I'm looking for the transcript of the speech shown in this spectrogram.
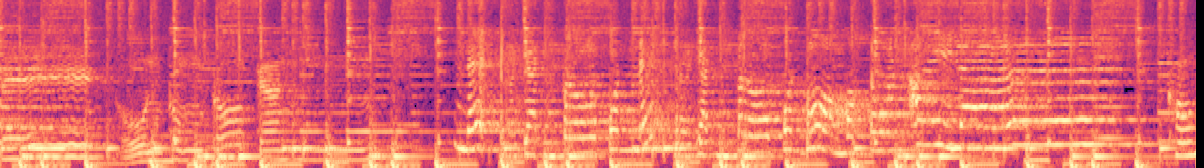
តែអូនកុំប្រកាន់អ្នកប្រយ័ត្នប្រពន្ធអ្នកប្រយ័ត្នប្រពន្ធបងមកតាន់អីឡើយខំ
